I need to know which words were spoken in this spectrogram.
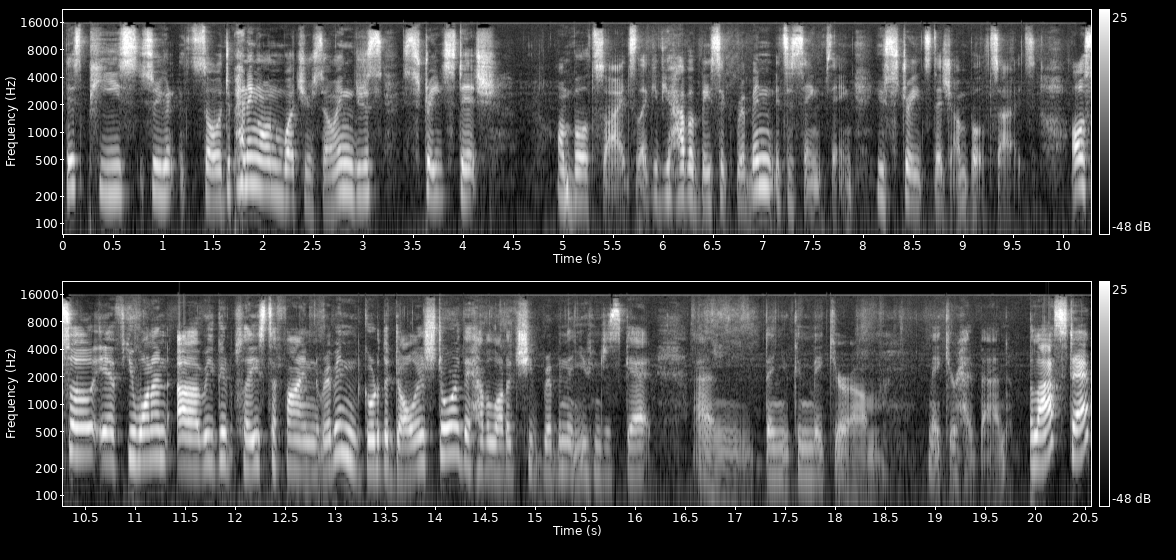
this piece. So gonna, so depending on what you're sewing, you just straight stitch on both sides. Like if you have a basic ribbon, it's the same thing. You straight stitch on both sides. Also, if you want a really good place to find ribbon, go to the dollar store. They have a lot of cheap ribbon that you can just get and then you can make your um make your headband. The last step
